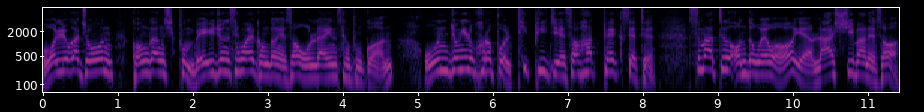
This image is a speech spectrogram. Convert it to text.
원료가 좋은 건강식품 메이준 생활건강에서 온라인 상품권, 온종일 화로볼 TPG에서 핫팩 세트, 스마트 언더웨어 예, 라쉬반에서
